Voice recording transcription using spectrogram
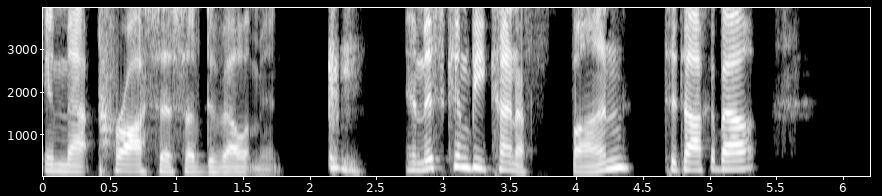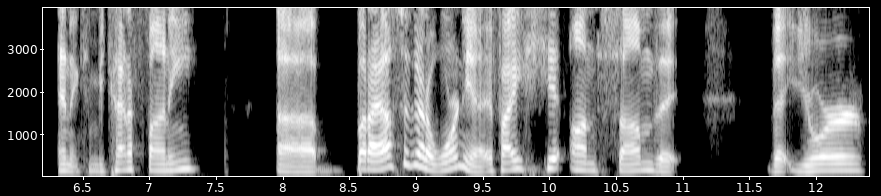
in that process of development. and this can be kind of fun to talk about and it can be kind of funny. Uh, but I also got to warn you, if I hit on some that that you're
